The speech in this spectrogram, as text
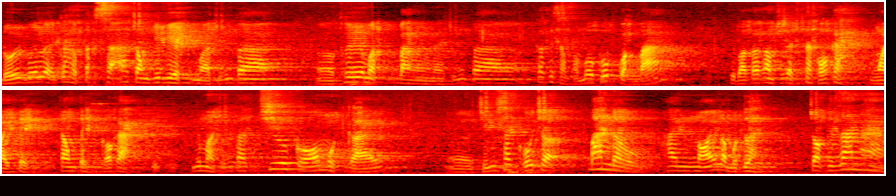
đối với lại các hợp tác xã trong cái việc mà chúng ta uh, thuê mặt bằng này chúng ta các cái sản phẩm ô cốp quảng bá thì báo cáo các ông chí là chúng ta có cả ngoài tỉnh trong tỉnh có cả. Nhưng mà chúng ta chưa có một cái uh, chính sách hỗ trợ ban đầu hay nói là một lần cho cái gian hàng.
